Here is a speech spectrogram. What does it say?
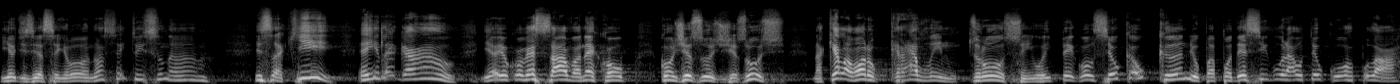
E eu dizia, Senhor, não aceito isso não. Isso aqui é ilegal. E aí eu conversava né, com, com Jesus. Jesus, naquela hora o cravo entrou, Senhor, e pegou o seu calcânio para poder segurar o teu corpo lá.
